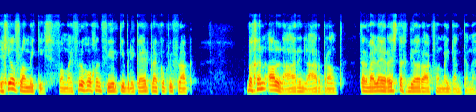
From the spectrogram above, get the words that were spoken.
Die geel vlammetjies van my vroegoggendvuurtjie by die kuierplek op die vlak begin al laer en laer brand terwyl hy rustig deel raak van my dinkdinge.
